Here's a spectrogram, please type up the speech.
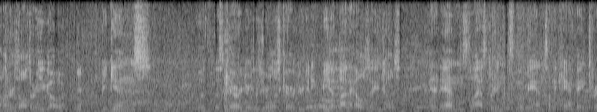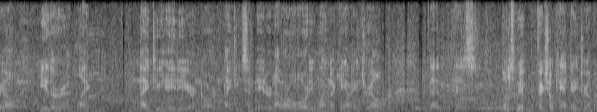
Hunter's alter ego, begins with this character, the journalist character, getting beat up by the Hells Angels, and it ends. The last 30 minutes of the movie ends on the campaign trail, either like 1980 or, or 1978 or, not, or already won a campaign trail that has, well, it's to be a fictional campaign trail, but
